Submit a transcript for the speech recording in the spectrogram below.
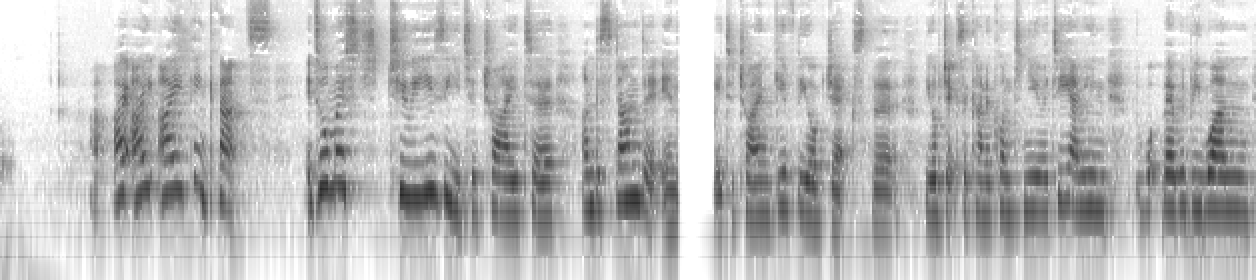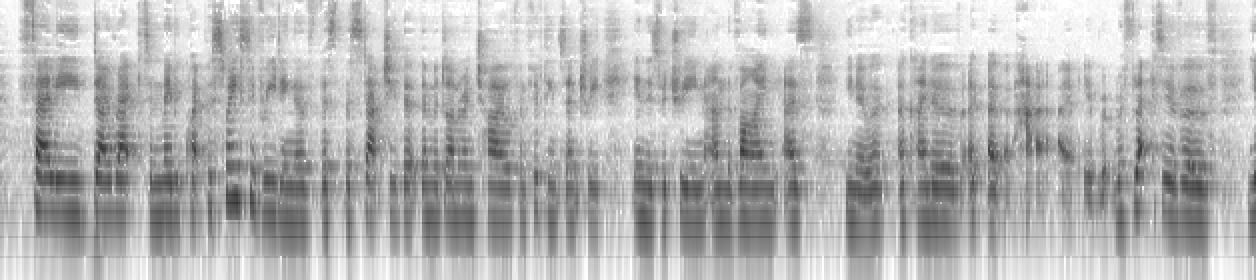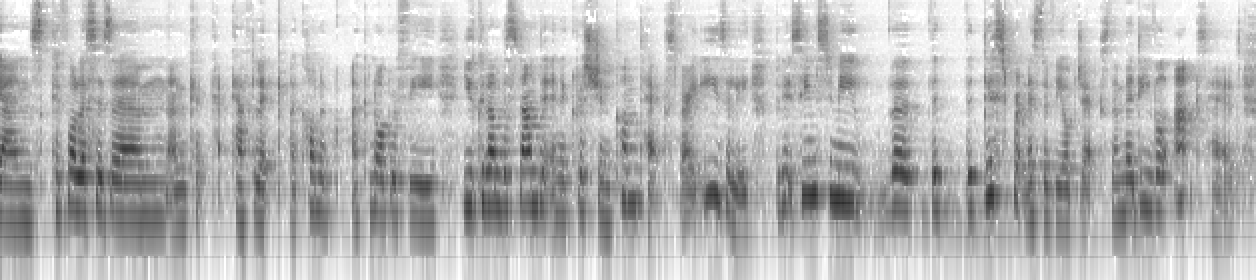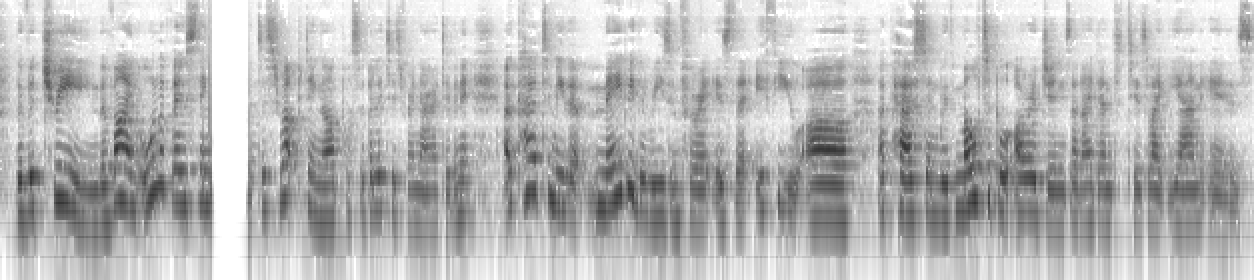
I, I, I think that's it's almost too easy to try to understand it in to try and give the objects the the objects a kind of continuity. I mean, w- there would be one fairly direct and maybe quite persuasive reading of the, the statue that the Madonna and Child from the 15th century in this vitrine and the vine as you know a, a kind of a, a, reflective of Danh's Catholicism and ca- Catholic icono- iconography. You could understand it in a Christian context very easily, but it seems to me the the, the disparateness of the objects, the medieval axe head, the vitrine, the vine, all of those things are disrupting our possibilities for a narrative. And it occurred to me that maybe the reason for it is that if you are a person with multiple origins and identities like Danh is,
